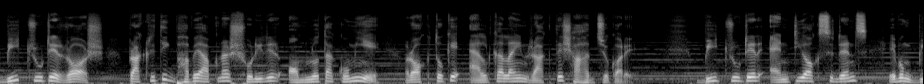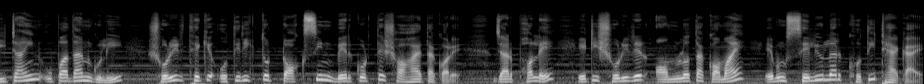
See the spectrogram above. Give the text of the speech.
বিটরুটের রস প্রাকৃতিকভাবে আপনার শরীরের অম্লতা কমিয়ে রক্তকে অ্যালকালাইন রাখতে সাহায্য করে। বিটরুটের অ্যান্টিঅক্সিডেন্টস এবং বিটাইন উপাদানগুলি শরীর থেকে অতিরিক্ত টক্সিন বের করতে সহায়তা করে, যার ফলে এটি শরীরের অম্লতা কমায় এবং সেলুলার ক্ষতি ঠেকায়।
